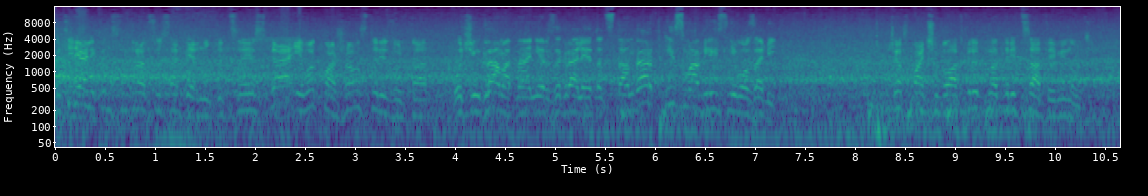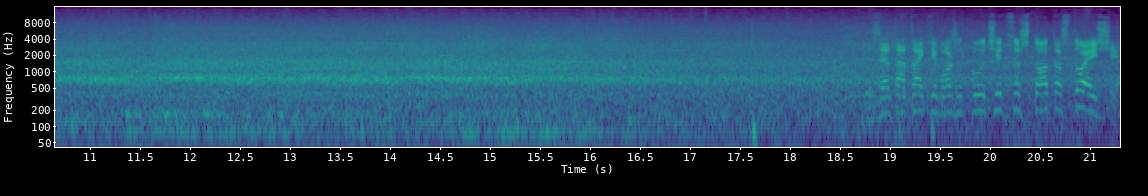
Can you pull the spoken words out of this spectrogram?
Потеряли концентрацию соперники ЦСКА. И вот, пожалуйста, результат. Очень грамотно они разыграли этот стандарт и смогли с него забить. Счет в матче был открыт на 30-й минуте. Из этой атаки может получиться что-то стоящее.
